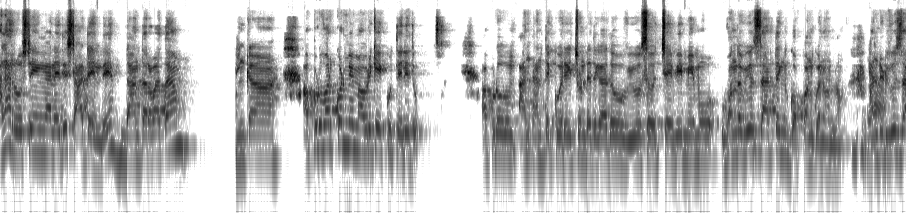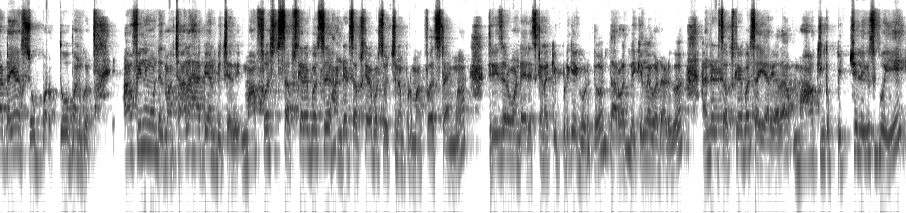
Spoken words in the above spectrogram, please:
అలా రోస్టింగ్ అనేది స్టార్ట్ అయింది. దాని తర్వాత ఇంకా అప్పుడు వరకు కూడా మేము ఎవరికి ఎక్కువ తెలీదు. అప్పుడు అంత ఎక్కువ రీచ్ ఉండేది కాదు. వ్యూస్ వచ్చేవి మేము వంద వ్యూస్ దాటితే ఇంక గొప్ప అనుకునే వాళ్ళం హండ్రెడ్ వ్యూస్ దాటయ్యా సూపర్ తోపు అనుకో ఆ ఫీలింగ్ ఉండేది. మాకు చాలా హ్యాపీ అనిపించేది. మా ఫస్ట్ సబ్స్క్రైబర్స్ హండ్రెడ్ సబ్స్క్రైబర్స్ వచ్చినప్పుడు మాకు first time three zero one డైరీస్కి నాకు ఇప్పటికే గుర్తు. తర్వాత నిఖిల్ కూడా అడుగు. హండ్రెడ్ సబ్స్క్రైబర్స్ అయ్యారు కదా. మాకు ఇంకా పిచ్చి లెగిసిపోయి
